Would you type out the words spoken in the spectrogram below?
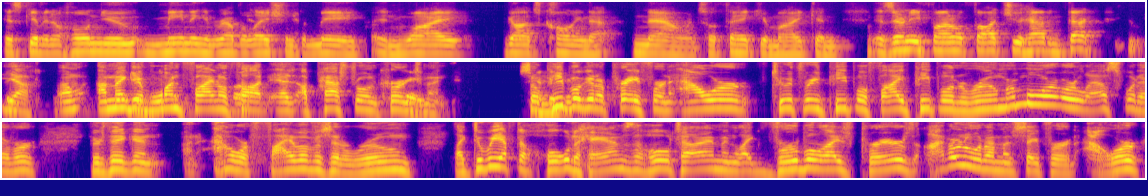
it's given a whole new meaning and revelation to me in why God's calling that now. And so thank you, Mike. And is there any final thoughts you have? In fact, yeah, I'm, I'm going to give one final thought as a pastoral encouragement. So people are going to pray for an hour, two or three people, five people in a room or more or less, whatever. They're thinking an hour, five of us in a room. Like, do we have to hold hands the whole time and like verbalize prayers? I don't know what I'm going to say for an hour.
